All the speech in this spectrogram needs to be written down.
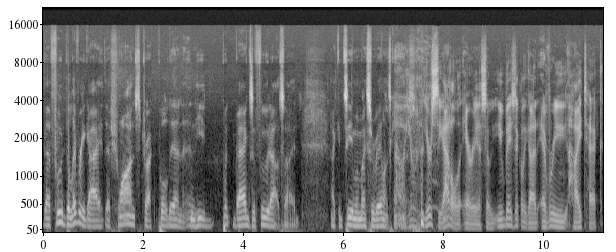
the food delivery guy, the Schwan's truck pulled in, and he put bags of food outside. I could see him in my surveillance camera. Oh, you're you're Seattle area, so you basically got every high tech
